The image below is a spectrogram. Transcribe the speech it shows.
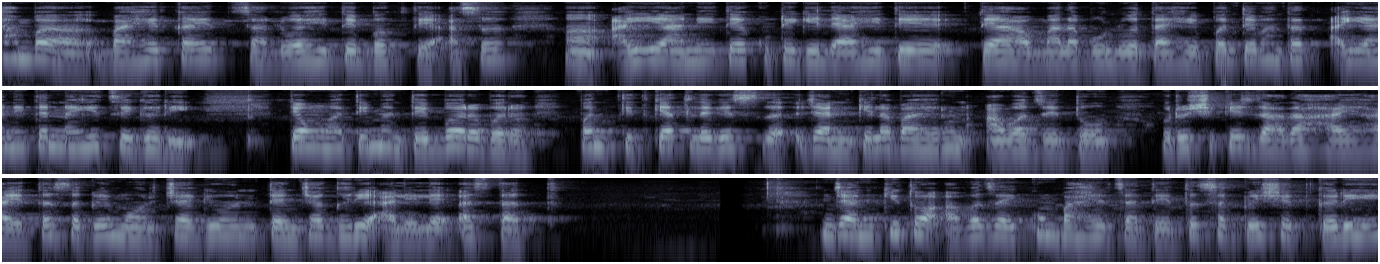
थांबा बाहेर काय चालू आहे ते बघते. असं आई आणि त्या कुठे गेल्या आहे ते त्या मला बोलवत आहे. पण ते म्हणतात आई आणि त्या नाहीच आहे घरी. तेव्हा ती म्हणते बरं बरं. पण तितक्यात लगेच जानकीला बाहेरून आवाज येतो ऋषिकेश दादा हाय हाय. तर सगळे मोर्चा घेऊन त्यांच्या घरी आलेले असतात. जानकी तो आवाज ऐकून बाहेर जाते तर सगळे शेतकरी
